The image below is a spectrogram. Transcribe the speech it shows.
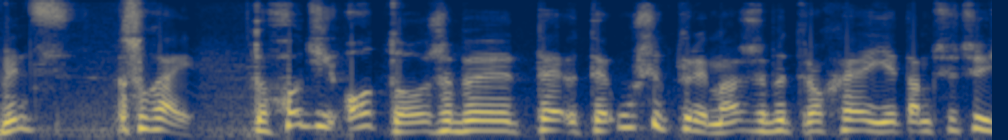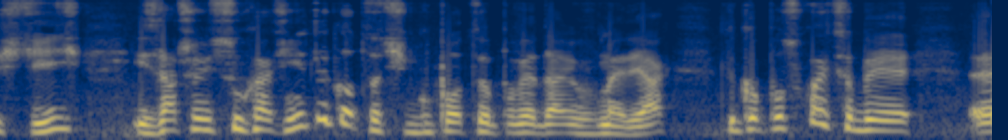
Więc słuchaj, to chodzi o to, żeby te, te uszy, które masz, żeby trochę je tam przeczyścić i zacząć słuchać nie tylko co ci głupoty opowiadają w mediach, tylko posłuchać sobie e,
